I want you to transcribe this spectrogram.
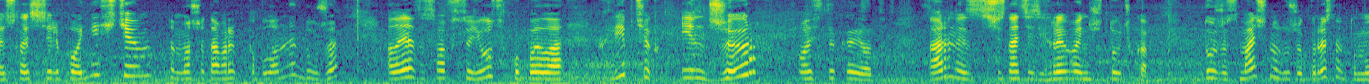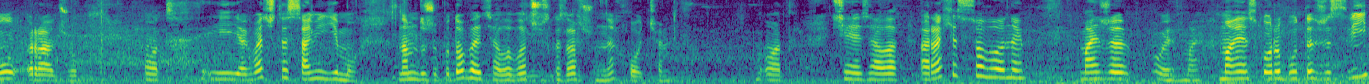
Ми вийшли з сільпонішчем, тому що там рибка була не дуже. Але я зайшла в Союз, купила хлібчик, інжир. Ось такий от гарний, з 16 гривень штучка. Дуже смачно, дуже корисно, тому раджу. От. І як бачите, самі їмо. Нам дуже подобається, але Влад сказав, що не хоче. От. Ще я взяла арахіс солоний. Майже ой, має, має скоро бути вже свій,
